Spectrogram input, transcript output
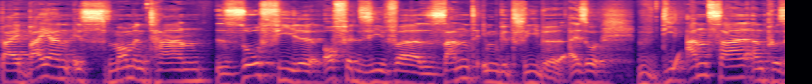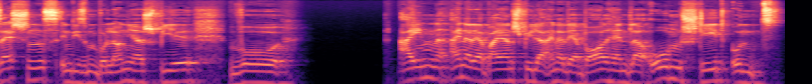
bei Bayern ist momentan so viel offensiver Sand im Getriebe. Also die Anzahl an Possessions in diesem Bologna-Spiel, wo ein, einer der Bayern-Spieler, einer der Ballhändler oben steht und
